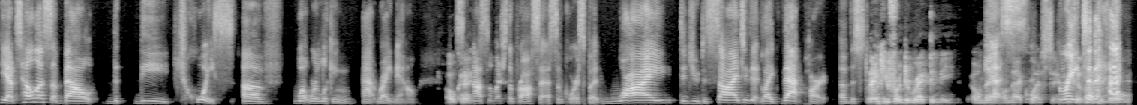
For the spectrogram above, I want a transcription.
yeah, tell us about the the choice of what we're looking at right now. Okay. So not so much the process, of course, but why did you decide to get like that part of the story? Thank you for directing me on that yes. on that question. Straight to I that.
